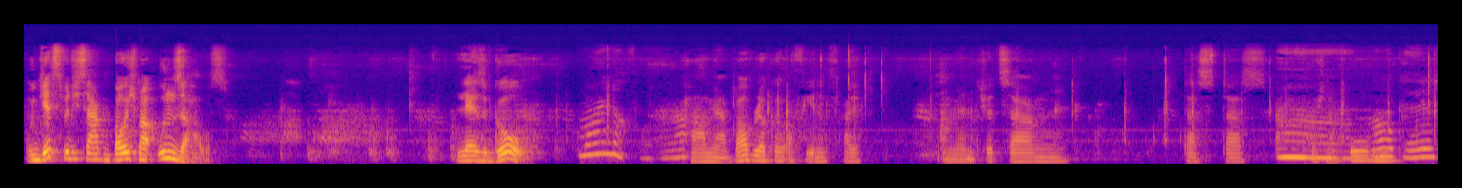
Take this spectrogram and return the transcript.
Und jetzt würde ich sagen, baue ich mal unser Haus. Let's go. Mein Dorfbewohner. Ein paar mehr Baublöcke auf jeden Fall. Moment, ich würde sagen, das, das. ich nach oben. Ah, okay, das.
